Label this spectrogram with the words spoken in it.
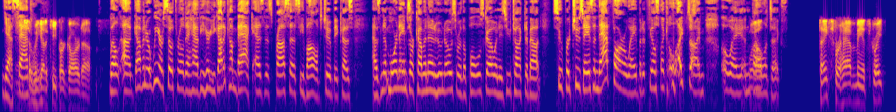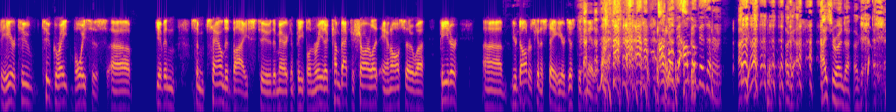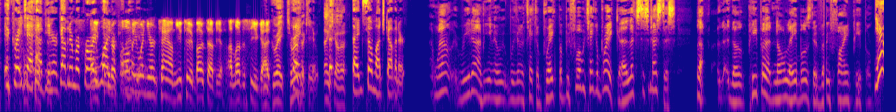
Yes, yeah, sadly. so we got to keep our guard up. Well, uh, Governor, we are so thrilled to have you here. You got to come back as this process evolves too, because as more names are coming in, who knows where the polls go? And as you talked about, Super Tuesday isn't that far away, but it feels like a lifetime away in well, politics thanks for having me. It's great to hear two two great voices uh, giving some sound advice to the American people. And Rita, come back to Charlotte, and also uh, Peter. Uh, your daughter's going to stay here. Just admit it. I'll go. I'll go visit her. I, I, okay, I, I, surrender. Okay. It's great to have you here, Governor McCrory. Hey, wonderful. Peter, call me you. when you're in town. You too, both of you. I'd love to see you guys. Great, terrific. Thank you. Thanks, Governor. Thanks so much, Governor. Well, Rita, I mean, we're going to take a break, but before we take a break, uh, let's discuss this. Look, the people at No Labels, they're very fine people. Yeah.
